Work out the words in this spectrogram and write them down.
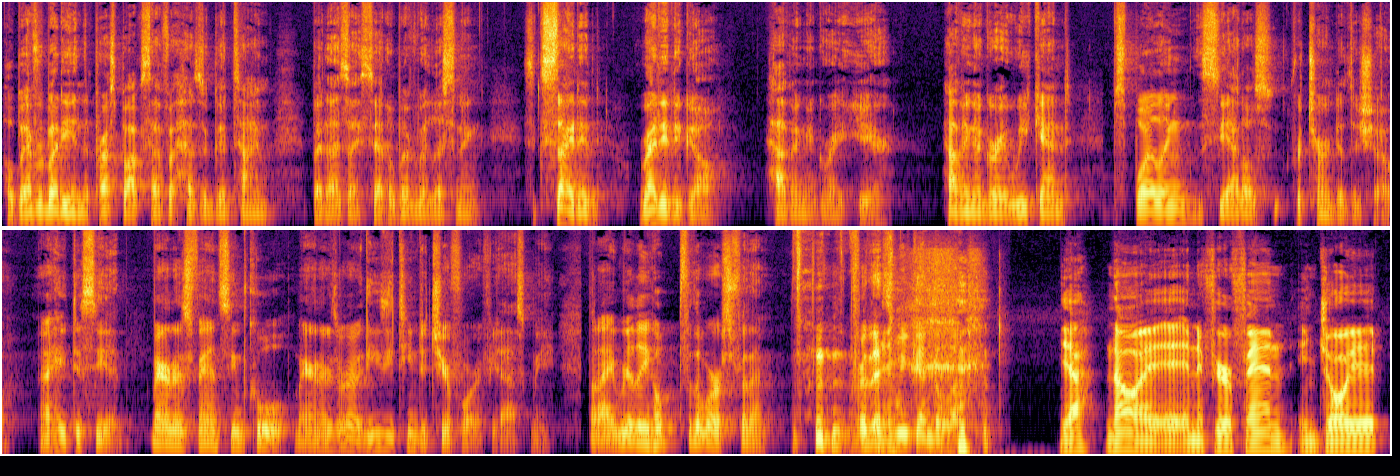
Hope everybody in the press box have, has a good time. But as I said, hope everybody listening is excited, ready to go, having a great year, having a great weekend spoiling Seattle's return to the show. I hate to see it. Mariners fans seem cool. Mariners are an easy team to cheer for, if you ask me. But I really hope for the worst for them for this weekend alone. yeah, no, and if you're a fan, enjoy it.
